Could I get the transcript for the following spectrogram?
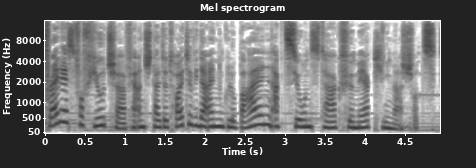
Fridays for Future veranstaltet heute wieder einen globalen Aktionstag für mehr Klimaschutz.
